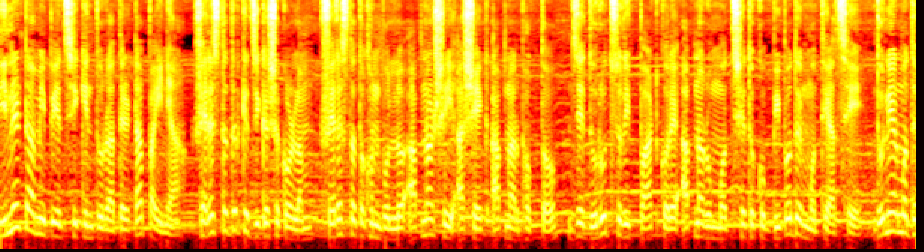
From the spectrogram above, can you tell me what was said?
দিনেরটা আমি পেয়েছি, কিন্তু রাতেরটা পাই না ফেরেস্তাদেরকে জিজ্ঞাসা করলাম। ফেরেস্তা তখন বলল, আপনার সেই আশেক, আপনার ভক্ত, যে দুরুদ শরীফ পাঠ করে আপনার উম্মত সে তো খুব বিপদের মধ্যে আছে। দুনিয়ার মধ্যে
